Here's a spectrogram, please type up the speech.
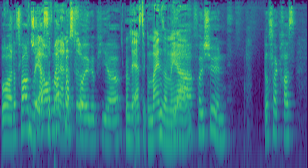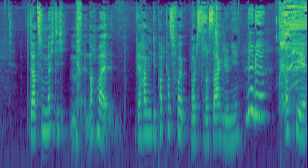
boah, das war unsere Steht erste Podcast-Folge, Pia. Unsere erste gemeinsame, Ja, ja. voll schön. Das war krass. Dazu möchte ich nochmal, wir haben die Podcast-Folge, wolltest du was sagen, Leonie? Nö, nö. Okay.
